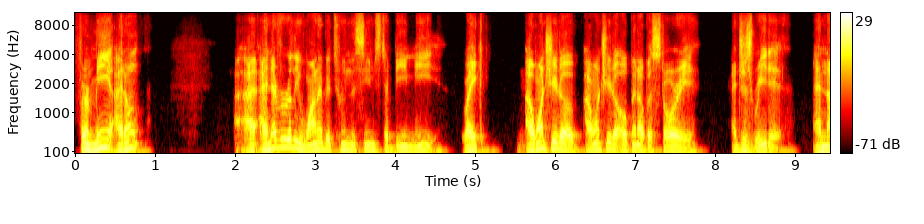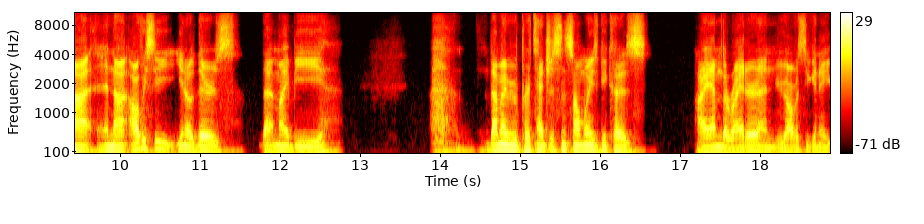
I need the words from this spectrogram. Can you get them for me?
for me, I don't I, I never really wanted between the seams to be me. Like I want you to I want you to open up a story and just read it and not and not obviously, you know, there's that might be that might be pretentious in some ways because I am the writer and you're obviously going to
